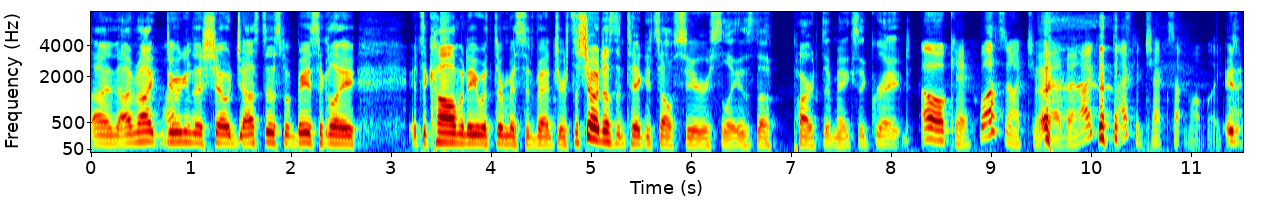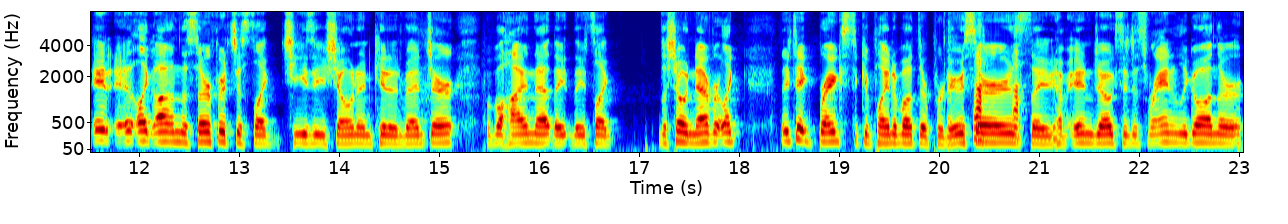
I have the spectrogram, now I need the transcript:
And I'm not doing Okay. the show justice, but basically, it's a comedy with their misadventures. The show doesn't take itself seriously, is the part that makes it great. oh, okay. Well, that's not too bad then. I could I could check something up like It, it, it like on the surface, just like cheesy shonen kid adventure, but behind that, they, they it's like the show never like they take breaks to complain about their producers. they have in jokes. They just randomly go on their.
